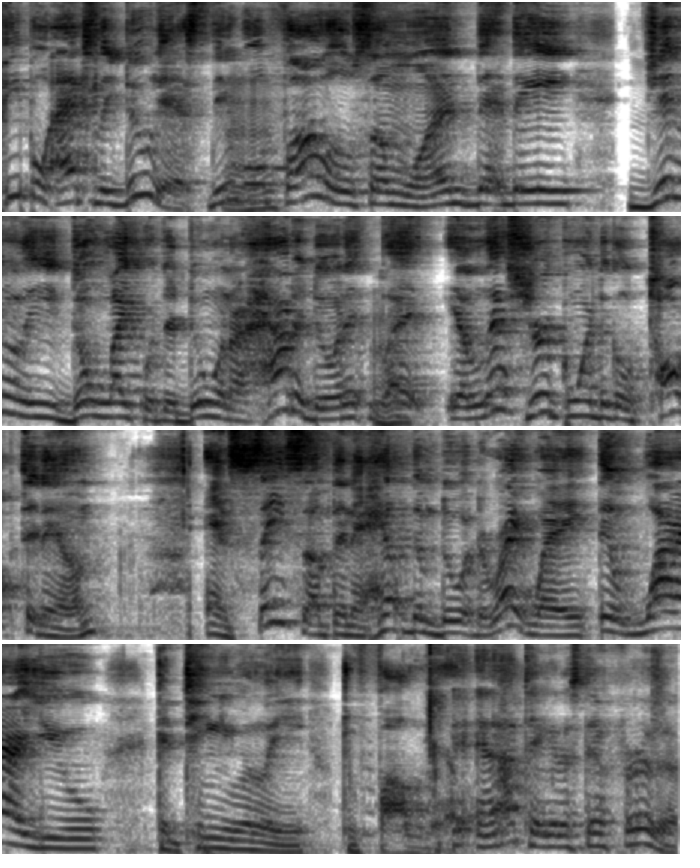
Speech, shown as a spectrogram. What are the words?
people actually do this. They will mm-hmm. follow someone that they generally don't like what they're doing or how they're doing it. But unless you're going to go talk to them and say something and help them do it the right way, then why are you continually to follow them? And I'll take it a step further.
